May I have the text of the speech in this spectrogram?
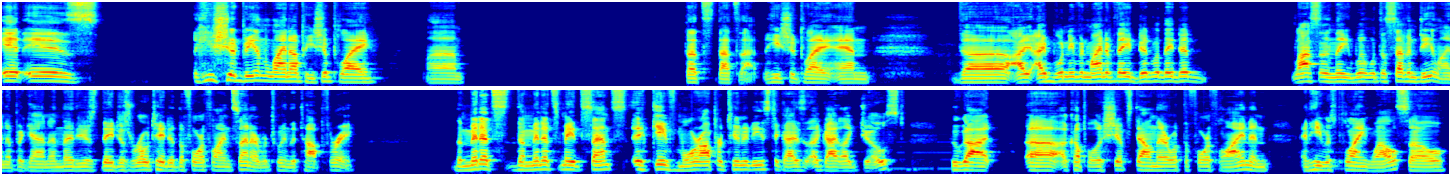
it is. He should be in the lineup. He should play. Um, that's that's that. He should play, and the I I wouldn't even mind if they did what they did last and They went with the seven D lineup again, and they just they just rotated the fourth line center between the top three. The minutes the minutes made sense. It gave more opportunities to guys a guy like Jost, who got uh, a couple of shifts down there with the fourth line, and and he was playing well. So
